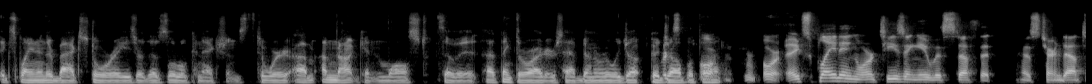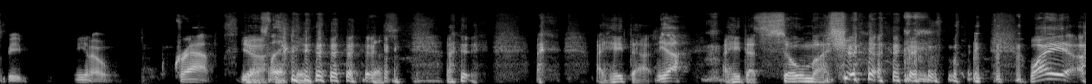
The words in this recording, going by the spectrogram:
explaining their backstories or those little connections to where I'm, I'm not getting lost. So it, I think the writers have done a really jo- good job with that. or, or explaining or teasing you with stuff that has turned out to be, you know, crap. Yes, yeah, that Yes. I, I, I hate that. Yeah. I hate that so much. why uh,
